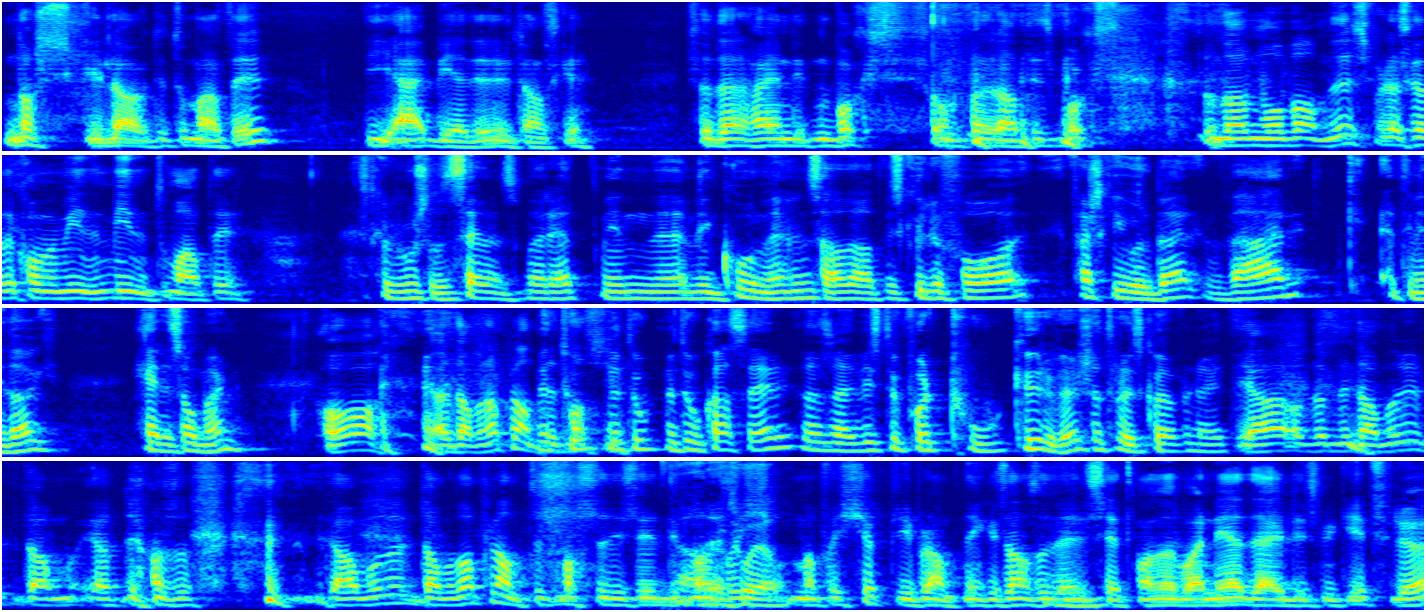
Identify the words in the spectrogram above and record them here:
norske lagde tomater de er bedre enn utenlandske. Så der har jeg en liten boks, sånn kvadratisk boks, som da må vannes, for da skal det komme mine, mine tomater. Skal bli morsomt å se hvem som har rett. Min, eh, min kone hun sa da at vi skulle få ferske jordbær hver ettermiddag hele sommeren. Oh, ja, da må du ha plantet Med to, med, to, med to kasser. Altså, Hvis du får to kurver, så tror jeg du skal være fornøyd. Ja, og da, men da må du da ja, altså, da må, du, da må du ha plantet masse disse Ja, man, får, man får kjøpt de plantene, ikke sant? så det setter man det bare ned. Det er liksom ikke frø.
